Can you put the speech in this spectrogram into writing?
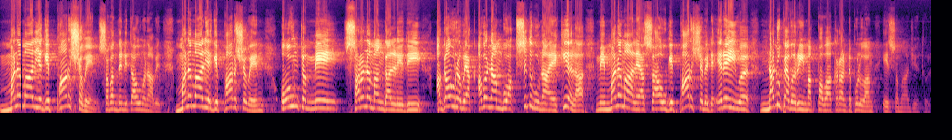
මනමාලියගේ පාර්ශවයෙන් සබන් දෙන්නි තවමනාවෙන්. මනමාලියගේ පාර්ශවයෙන් ඔවුන්ට මේ සරණ මංගල්ලයේදී අගෞරවයක් අවනම්බුවක් සිදු වුණාය කියලා මේ මනමාලයා සහුගේ පාර්ශවයට එරෙහිව නඩු පැවරීමක් පවා කරන්නට පුළුවන් ඒ සමාජය තුළ.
